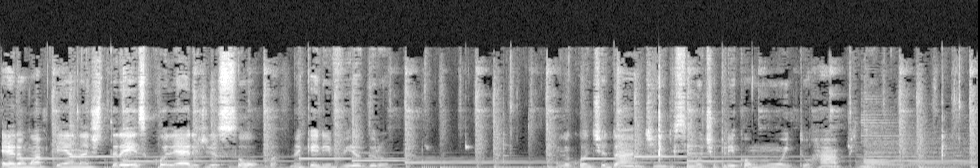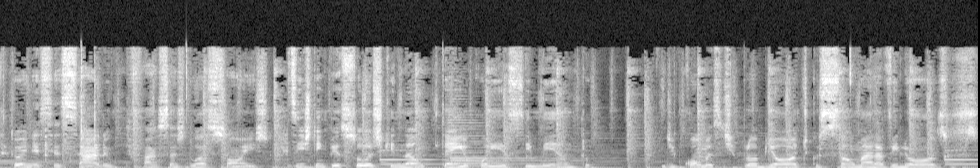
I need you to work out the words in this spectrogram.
Eram apenas três colheres de sopa naquele vidro. Olha a quantidade, eles se multiplicam muito rápido. Então é necessário que faça as doações. Existem pessoas que não têm o conhecimento de como esses probióticos são maravilhosos.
